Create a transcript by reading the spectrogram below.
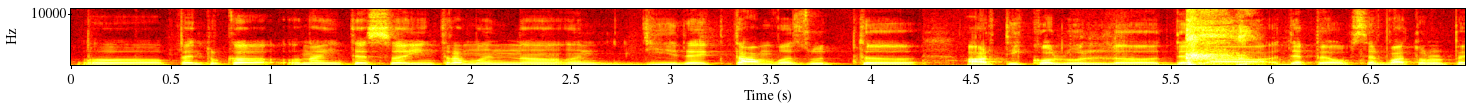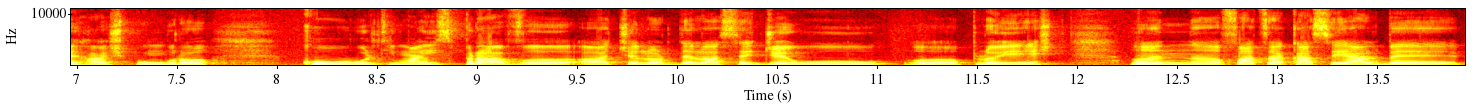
uh, pentru că înainte să intrăm în, uh, în direct am văzut uh, articolul uh, de, la, de pe observatorul pe h.ro cu ultima ispravă a celor de la SGU uh, Ploiești. În fața Casei Albe,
